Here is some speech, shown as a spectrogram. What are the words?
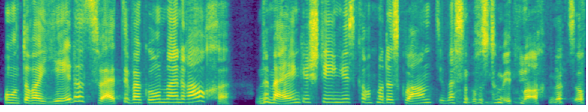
und da war jeder zweite Waggon war ein Raucher. Und wenn man eingestiegen ist, konnte man das Gewand, ich weiß nicht, was damit machen. Also,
